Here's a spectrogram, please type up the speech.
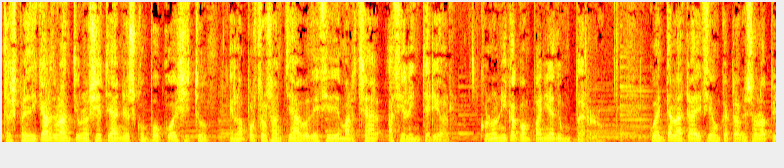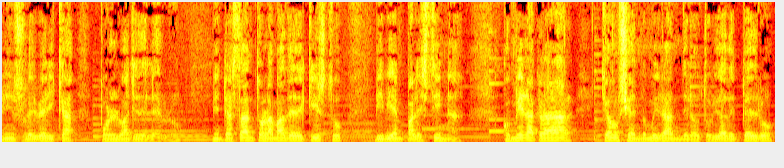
Tras predicar durante unos siete años con poco éxito, el apóstol Santiago decide marchar hacia el interior, con la única compañía de un perro. Cuenta la tradición que atravesó la península ibérica por el Valle del Ebro. Mientras tanto, la Madre de Cristo vivía en Palestina. Conviene aclarar que aun siendo muy grande la autoridad de Pedro,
